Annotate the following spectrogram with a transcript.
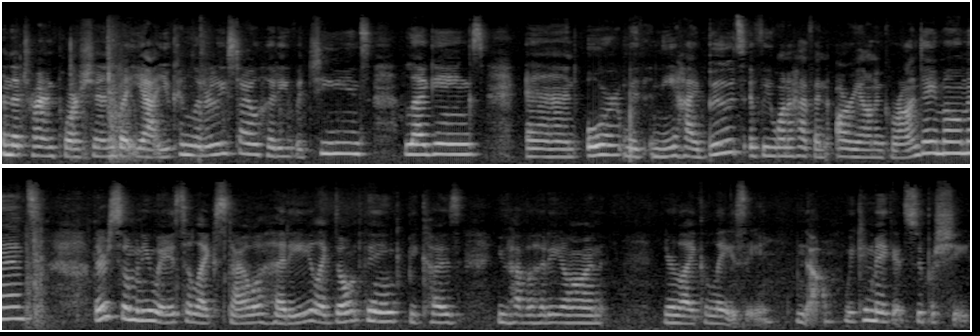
in the try-on portion. But yeah, you can literally style hoodie with jeans, leggings, and or with knee-high boots if we want to have an Ariana Grande moment. There's so many ways to like style a hoodie. Like don't think because you have a hoodie on, you're like lazy. No, we can make it super chic.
